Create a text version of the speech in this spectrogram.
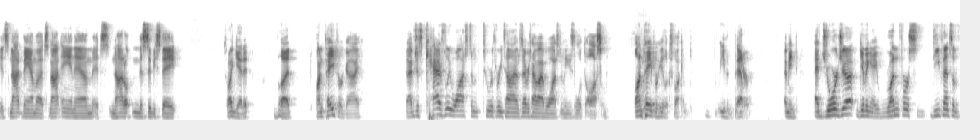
it's not Bama, it's not A&M, it's not Mississippi State. So I get it, but on paper, guy, and I've just casually watched him two or three times, and every time I've watched him, he's looked awesome. On paper, he looks fucking even better. I mean, at Georgia, giving a run first defensive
